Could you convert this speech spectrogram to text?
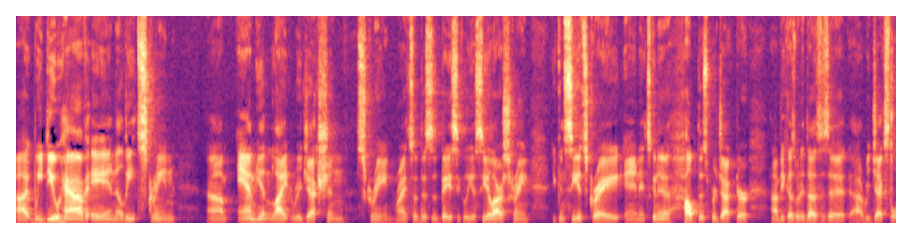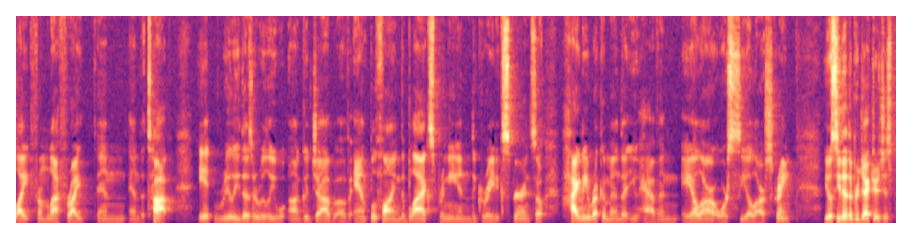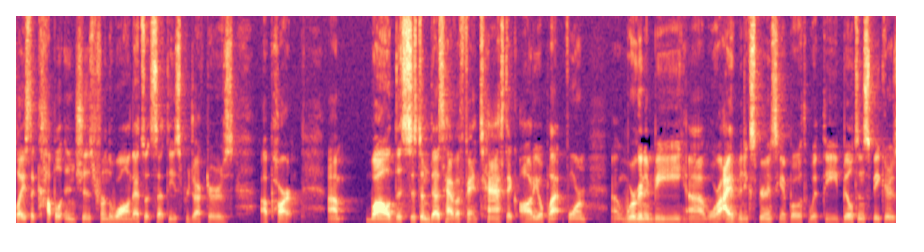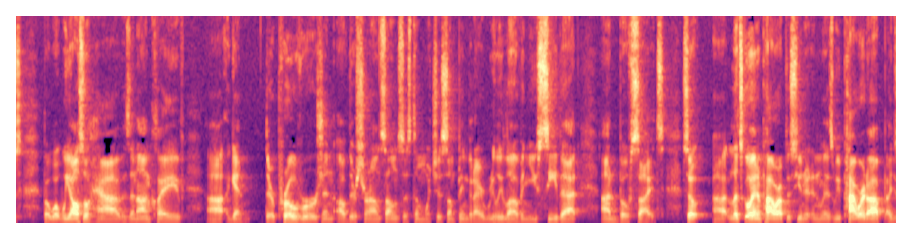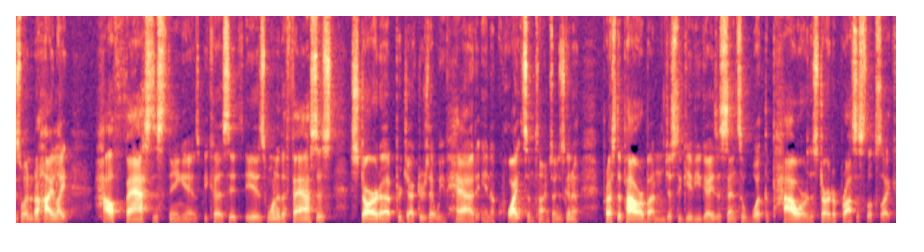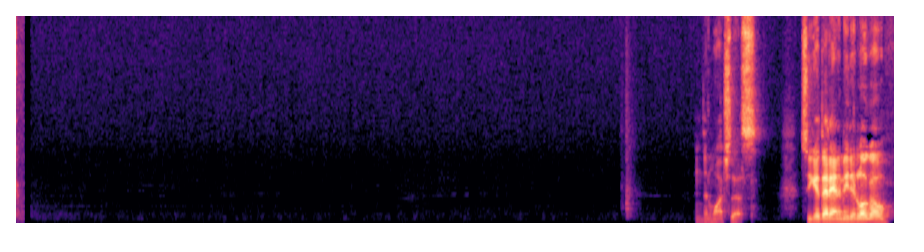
Uh, we do have an Elite screen um, ambient light rejection screen, right? So this is basically a CLR screen. You can see it's gray, and it's going to help this projector uh, because what it does is it uh, rejects light from left, right, and, and the top. It really does a really uh, good job of amplifying the blacks, bringing in the great experience. So highly recommend that you have an ALR or CLR screen. You'll see that the projector is just placed a couple inches from the wall, and that's what set these projectors apart. Um, while the system does have a fantastic audio platform, uh, we're going to be, uh, or I have been experiencing it both with the built-in speakers, but what we also have is an Enclave, uh, again, their pro version of their surround sound system, which is something that I really love, and you see that on both sides. So uh, let's go ahead and power up this unit, and as we power it up, I just wanted to highlight how fast this thing is, because it is one of the fastest startup projectors that we've had in a quite some time. So I'm just going to press the power button just to give you guys a sense of what the power of the startup process looks like. Watch this. So you get that animated logo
